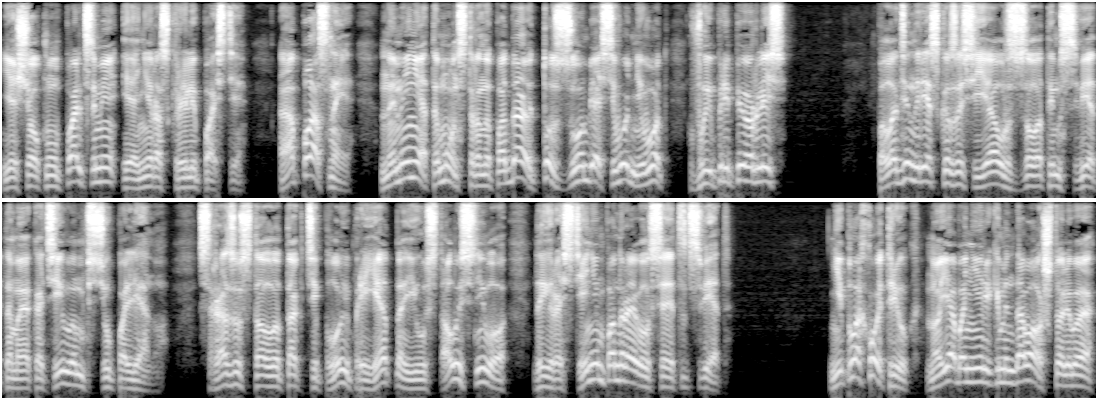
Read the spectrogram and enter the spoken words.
Я щелкнул пальцами, и они раскрыли пасти. «Опасные! На меня-то монстры нападают, то зомби, а сегодня вот вы приперлись!» Паладин резко засиял с золотым светом и окатил им всю поляну. Сразу стало так тепло и приятно, и усталость сняло, да и растениям понравился этот цвет. Неплохой трюк, но я бы не рекомендовал что-либо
